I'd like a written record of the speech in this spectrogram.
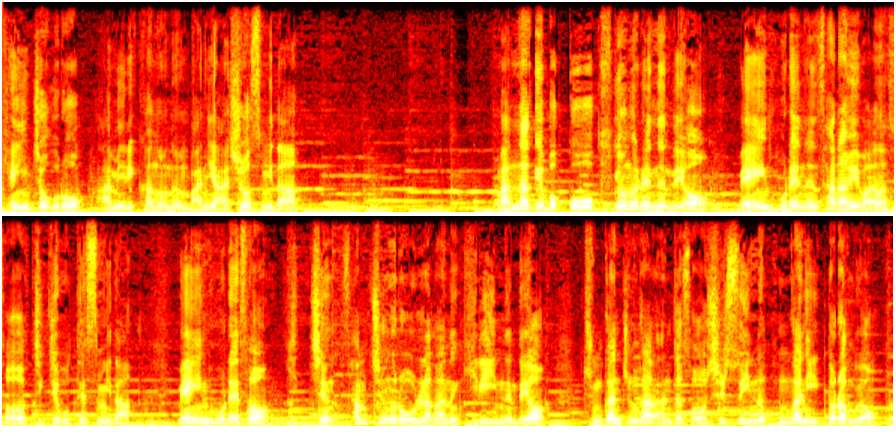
개인적으로 아메리카노는 많이 아쉬웠습니다. 맛나게 먹고 구경을 했는데요. 메인 홀에는 사람이 많아서 찍지 못했습니다. 메인 홀에서 2층, 3층으로 올라가는 길이 있는데요. 중간중간 앉아서 쉴 수 있는 공간이 있더라고요.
